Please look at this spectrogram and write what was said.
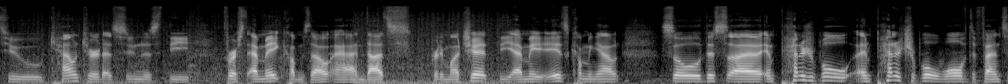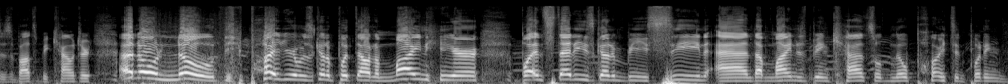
to countered as soon as the first M8 comes out and that's pretty much it. The M8 is coming out. So this uh, impenetrable impenetrable wall of defense is about to be countered. And oh no, the Pioneer was going to put down a mine here, but instead he's going to be seen and that mine is being cancelled. No point in putting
